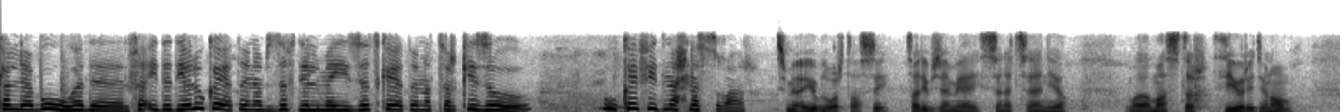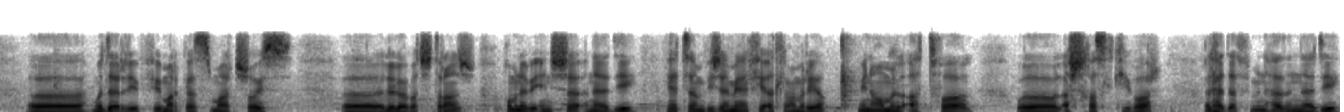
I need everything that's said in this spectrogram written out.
كنلعبو وهذا الفائدة ديالو كيعطينا بزاف ديال الميزات كيعطينا التركيز و... وكيفيدنا حنا الصغار. اسمي أيوب الورطاسي طالب جامعي السنة الثانية ماستر théorie des nombres مدرب في مركز Smart Choice للعبة الشطرنج قمنا بإنشاء نادي يهتم بجميع الفئات العمرية منهم الأطفال والأشخاص الكبار. الهدف من هذا النادي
